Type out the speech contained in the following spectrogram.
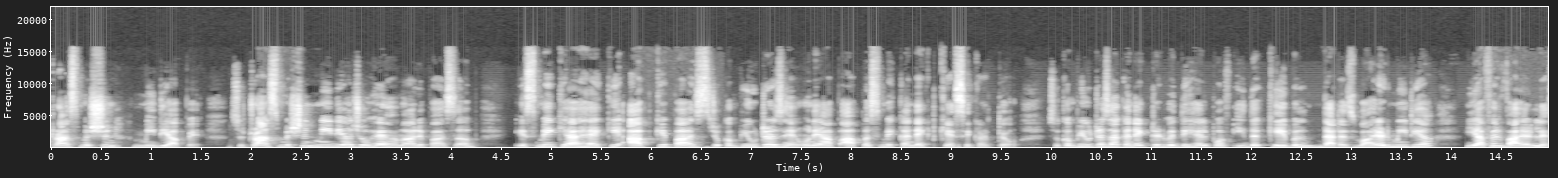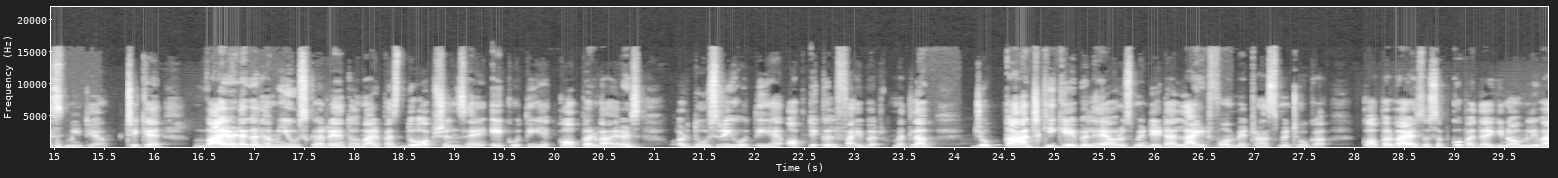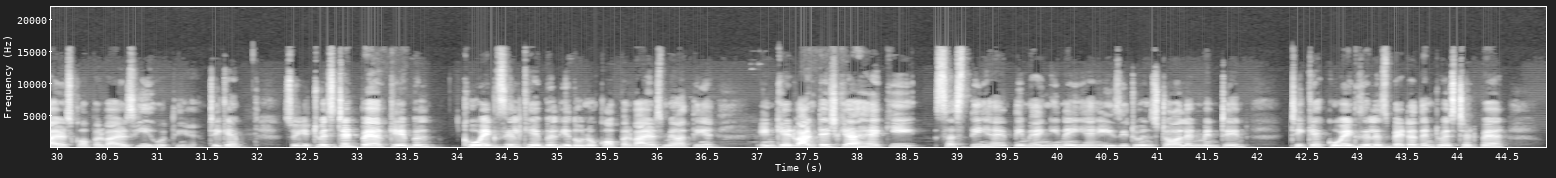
transmission media पे। सो transmission media जो है हमारे पास अब, इसमें क्या है कि आपके पास जो कंप्यूटर्स हैं, उन्हें आप आपस में कनेक्ट कैसे करते हो? So computers are connected with the help of either cable, that is wired media, या फिर वायरलेस मीडिया, ठीक है? वायर्ड अगर हम यूज़ कर रहे हैं तो हमारे पास दो ऑप्शन हैं। एक होती है कॉपर वायर्स, और दूसरी होती है ऑप्टिकल फाइबर मतलब जो कांच की केबल है और उसमें डेटा लाइट फॉर्म में ट्रांसमिट होगा। कॉपर वायर्स तो सबको पता है कि नॉर्मली वायर्स कॉपर वायर्स ही होती हैं ठीक है? सो so, ये twisted pair cable axial cable ये दोनों कॉपर वायर्स में आती हैं। इनके एडवांटेज क्या है कि सस्ती हैं इतनी महँगी नहीं है easy to install and maintain ठीक है? Coaxial is better than twisted pair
